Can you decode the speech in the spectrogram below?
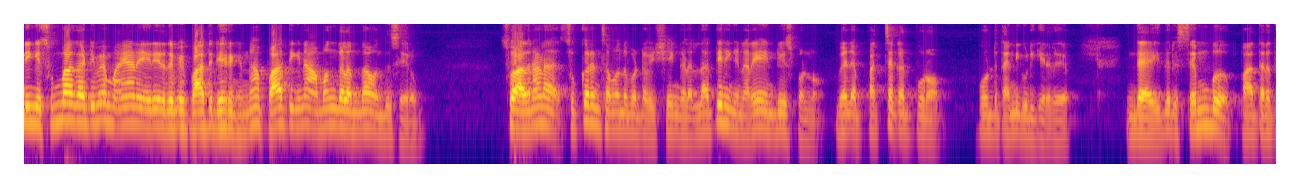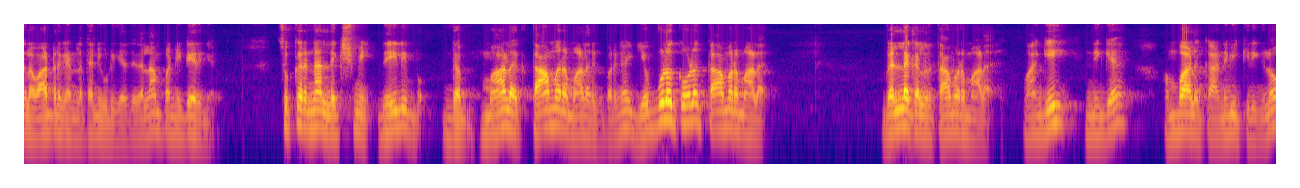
நீங்கள் சும்மா காட்டியுமே மயானம் எரியறதை போய் பார்த்துட்டே இருங்கன்னா பார்த்தீங்கன்னா அமங்கலம் தான் வந்து சேரும். ஸோ அதனால் சுக்கரன் சம்மந்தப்பட்ட விஷயங்கள் எல்லாத்தையும் நீங்கள் நிறைய இன்ட்யூஸ் பண்ணணும். வேலை பச்சை கற்பூரம் போட்டு தண்ணி குடிக்கிறது. இந்த இது செம்பு பாத்திரத்தில் வாட்டர் கேனில் தண்ணி குடிக்கிறது. இதெல்லாம் பண்ணிகிட்டே இருங்க. சுக்கரன்னா லக்ஷ்மி. டெய்லி இந்த மாலை தாமரை மாலை இருக்குது பாருங்கள் எவ்வளோக்கு எவ்வளோ தாமரை மாலை? வெள்ளை கலர் தாமரை மாலை வாங்கி நீங்கள் அம்பாளுக்கு அணிவிக்கிறீங்களோ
